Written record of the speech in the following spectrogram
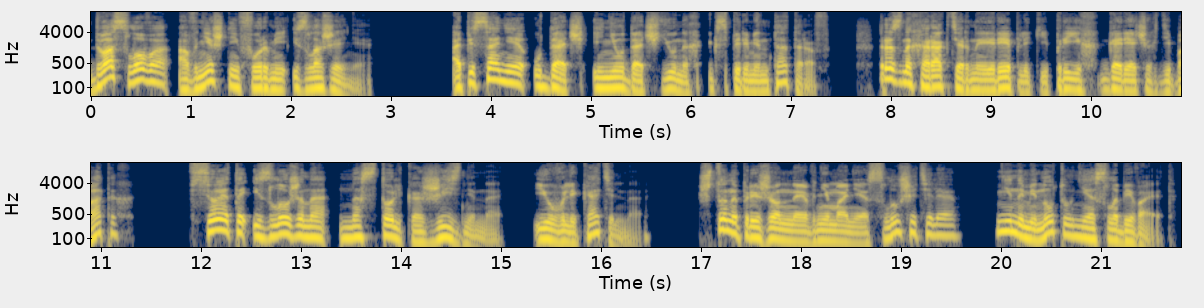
Два слова о внешней форме изложения. Описание удач и неудач юных экспериментаторов, разнохарактерные реплики при их горячих дебатах – все это изложено настолько жизненно и увлекательно, что напряженное внимание слушателя ни на минуту не ослабевает.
